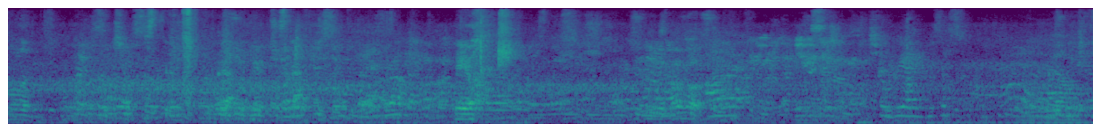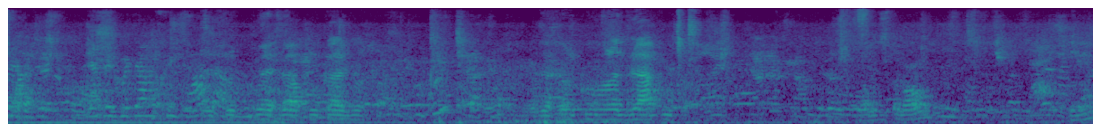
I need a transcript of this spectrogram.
Vole. Začal se strem. Jo. To by jak by se... Jo. Já bych záda. chvilku bude druhá. Hm?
